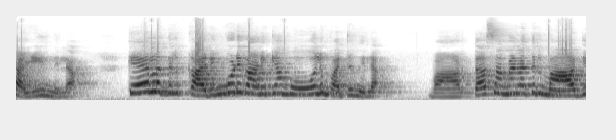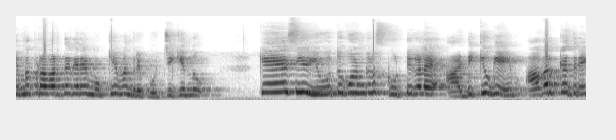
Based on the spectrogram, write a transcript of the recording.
കഴിയുന്നില്ല. കേരളത്തിൽ കരിങ്കൊടി കാണിക്കാൻ പോലും പറ്റുന്നില്ല. വാർത്താ സമ്മേളനത്തിൽ മാധ്യമ പ്രവർത്തകരെ മുഖ്യമന്ത്രി പുച്ഛിക്കുന്നു. K S U Youth Congress കുട്ടികളെ അടിക്കുകയും അവർക്കെതിരെ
